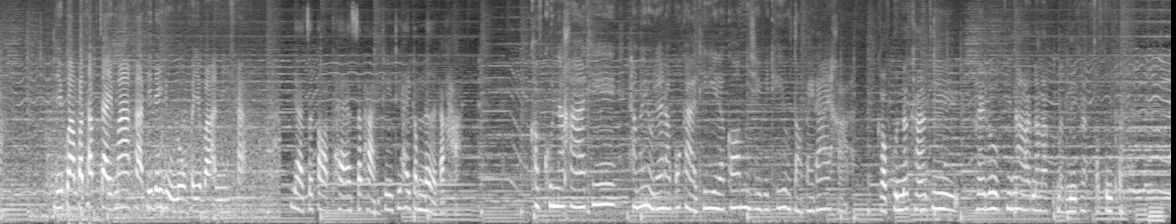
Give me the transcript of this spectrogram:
มีความประทับใจมากค่ะที่ได้อยู่โรงพยาบาลนี้ค่ะ อยากจะตอบแทนสถานที่ที่ให้กำเนิดอะค่ะ ขอบคุณนะคะที่ทำให้หนูได้รับโอกาสที่ดี แล้วก็มีชีวิตที่อยู่ต่อไปได้ค่ะ ขอบคุณนะคะที่ให้ลูกที่น่ารักน่ารักแบบนี้ค่ะ ขอบคุณค่ะ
